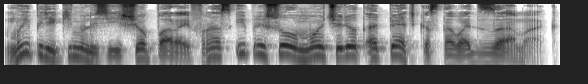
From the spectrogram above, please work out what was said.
Мы перекинулись еще парой фраз, и пришел мой черед опять кастовать замок.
